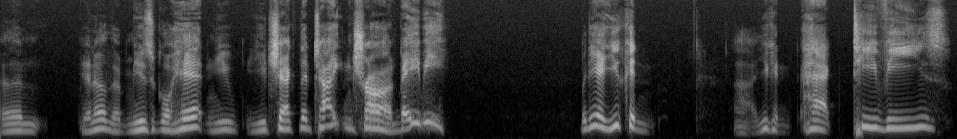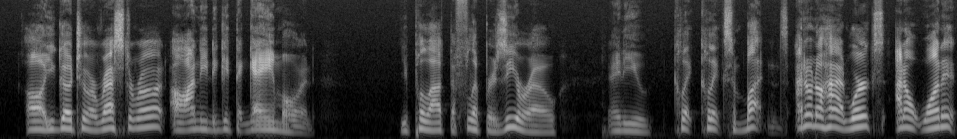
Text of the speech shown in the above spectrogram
and you know the musical hit and you you check the titantron baby but yeah you can uh, you can hack TVs. Oh, you go to a restaurant. Oh, I need to get the game on. You pull out the Flipper Zero and you click, click some buttons. I don't know how it works. I don't want it.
